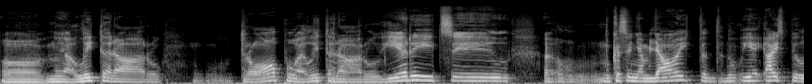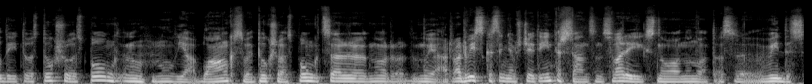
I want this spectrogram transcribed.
uh, nu jā, literāru tropu vai literāru ierīci, uh, kas viņam ļauj tad, nu, aizpildīt tos tukšos punktus, nu, nu, jā, blankus vai tukšos punktus ar, nu, ar, nu, jā, ar, visu, kas viņam šķiet interesants un svarīgs no, nu, no tās vides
